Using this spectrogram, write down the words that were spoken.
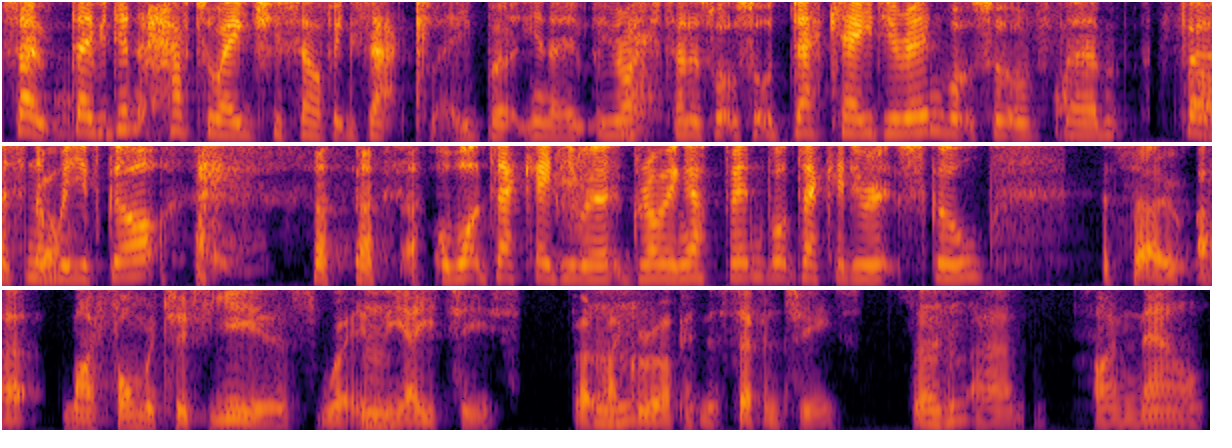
So, Dave, you didn't have to age yourself exactly, but you know, you're right to tell us what sort of decade you're in, what sort of um, first oh, number you've got, or what decade you were growing up in, what decade you were at school. So uh, my formative years were in mm. the 80s, but mm-hmm. I grew up in the 70s. So mm-hmm. um, I'm now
